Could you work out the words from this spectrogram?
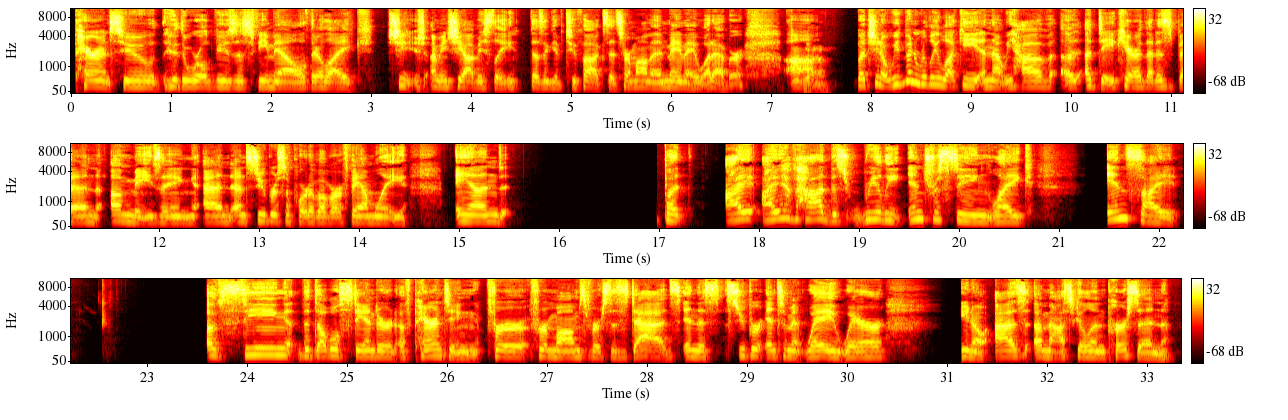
parents who who the world views as female they're like she i mean she obviously doesn't give two fucks. It's her mama and May May, whatever. Um yeah. but you know we've been really lucky in that we have a, a daycare that has been amazing and and super supportive of our family. And but I I have had this really interesting like insight of seeing the double standard of parenting for for moms versus dads in this super intimate way where you know as a masculine person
